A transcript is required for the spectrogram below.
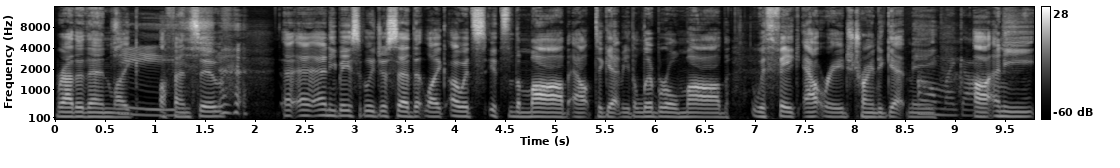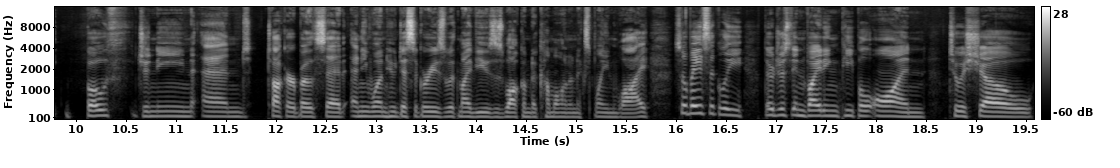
rather than like Jeez. offensive. And he basically just said that like oh it's it's the mob out to get me the liberal mob with fake outrage trying to get me Oh my god. uh, and he both Jeanine and Tucker both said anyone who disagrees with my views is welcome to come on and explain why. So basically, they're just inviting people on to a show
